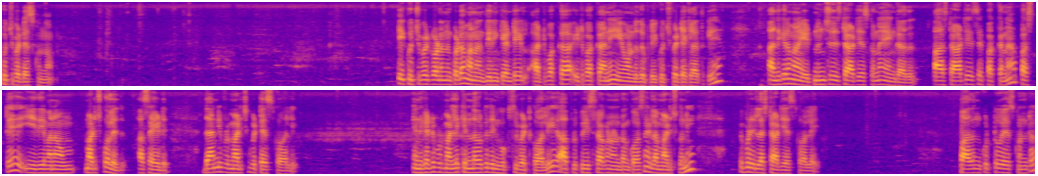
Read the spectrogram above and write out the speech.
కుచ్చి పెట్టేసుకుందాం ఈ కుచ్చి పెట్టుకోవడానికి కూడా మనం దీనికి అంటే అటుపక్క ఇటుపక్క అని ఏమి ఉండదు ఇప్పుడు ఈ కుచ్చి పెట్టే క్లాత్కి. అందుకని మనం ఎటు నుంచి స్టార్ట్ చేసుకున్నా ఏం కాదు. ఆ స్టార్ట్ చేసే పక్కన ఫస్టే ఇది మనం మడుచుకోలేదు ఆ సైడ్. దాన్ని ఇప్పుడు మడిచి పెట్టేసుకోవాలి. ఎందుకంటే ఇప్పుడు మళ్ళీ కింద వరకు దీనికి ఉక్సులు పెట్టుకోవాలి. అప్పుడు పీస్ రాకుండా ఉండడం కోసం ఇలా మడుచుకొని ఇప్పుడు ఇలా స్టార్ట్ చేసుకోవాలి. పాదం కుట్టు వేసుకుంటూ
